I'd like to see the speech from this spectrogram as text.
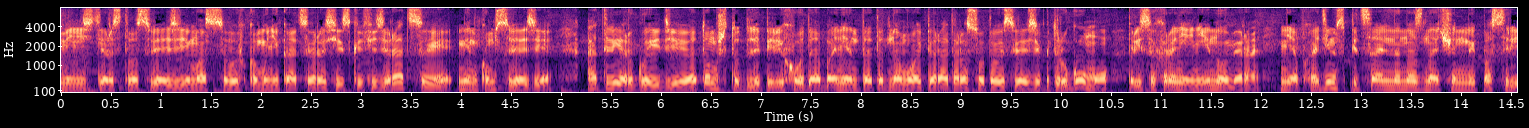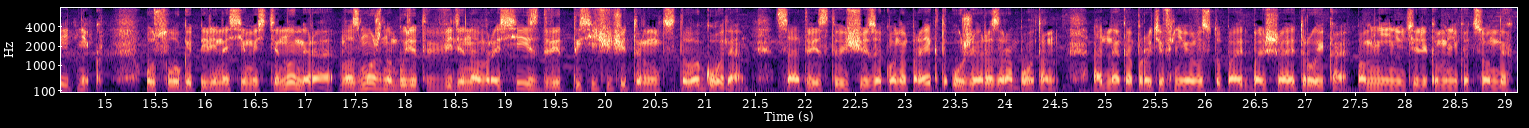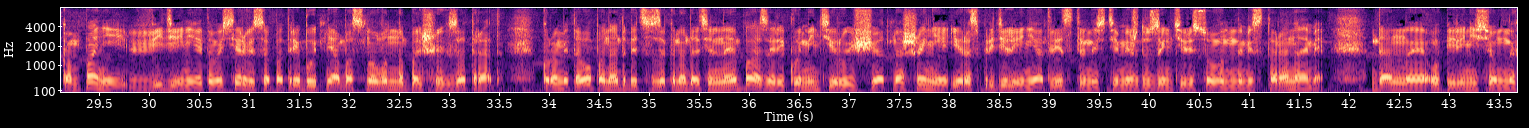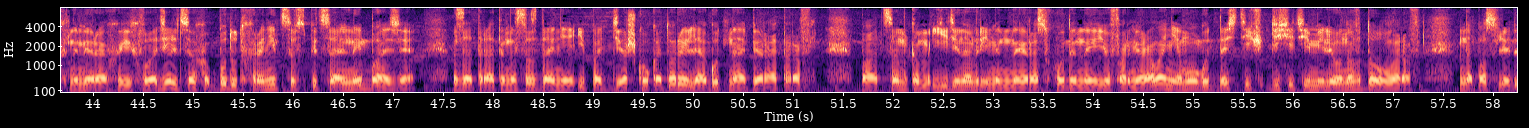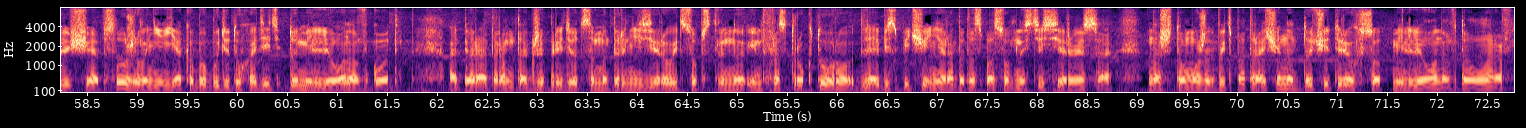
Министерство связи и массовых коммуникаций Российской Федерации, Минкомсвязи, отвергло идею о том, что для перехода абонента от одного оператора сотовой связи к другому при сохранении номера необходим специально назначенный посредник. Услуга переносимости номера, возможно, будет введена в России с 2014 года. Соответствующий законопроект уже разработан. Однако против нее выступает большая тройка. По мнению телекоммуникационных компаний, введение этого сервиса потребует необоснованно больших затрат. Кроме того, понадобится законодательная база, регламентирующая отношения и распределение ответственности между заинтересованными сторонами. Данные о перенесенных номерах и их владельцах будут храниться в специальной базе, затраты на создание и поддержку которые лягут на операторов. По оценкам, единовременные расходы на ее формирование могут достичь 10 миллионов долларов. На последующее обслуживание якобы будет уходить до миллиона в год. Операторам также придется модернизировать собственную инфраструктуру для обеспечения работоспособности сервиса, на что может быть потрачено до 400 миллионов долларов.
